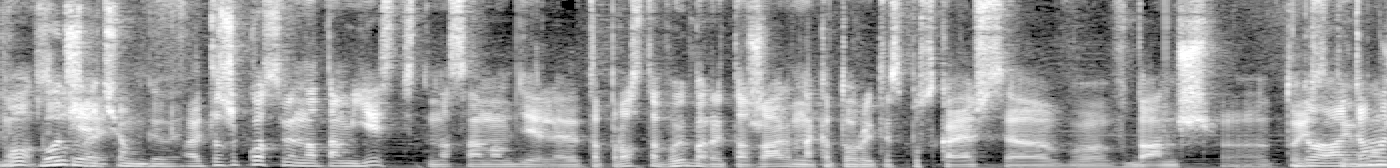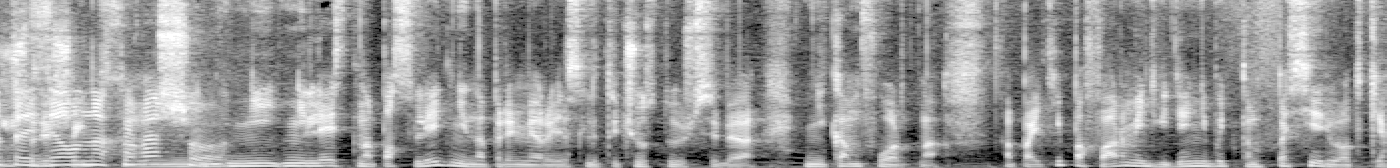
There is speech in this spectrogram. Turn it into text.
Ну, вот слушай, я о чем говорю. А это же косвенно там есть на самом деле. Это просто выбор этажа, на который ты спускаешься в, в данж. Э, то да, есть ты там это сделано там, хорошо. Не, не, лезть на последний, например, если ты чувствуешь себя некомфортно, а пойти пофармить где-нибудь там посередке.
